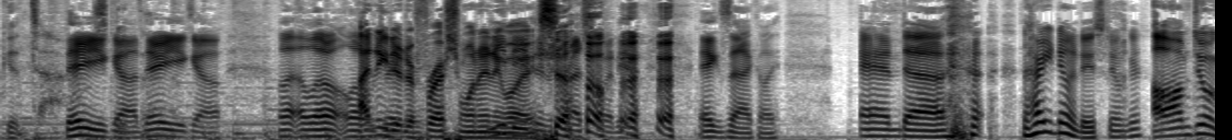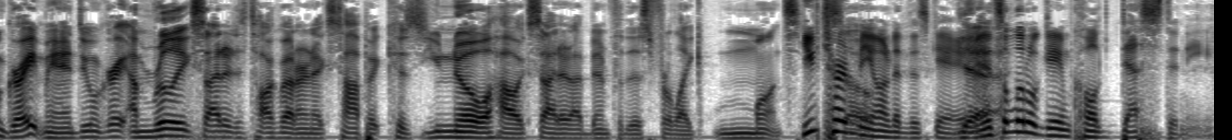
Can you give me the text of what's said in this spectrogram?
Good time. There you go. There you go. A, little, a little I needed a fresh one You anyway. a so. fresh one, yeah. Exactly. And uh, how are you doing, Deuce? Doing good? Oh, I'm doing great, man. Doing great. I'm really excited to talk about our next topic because you know how excited I've been for this for like months. You've turned So- me onto this game. Yeah. It's a little game called Destiny.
